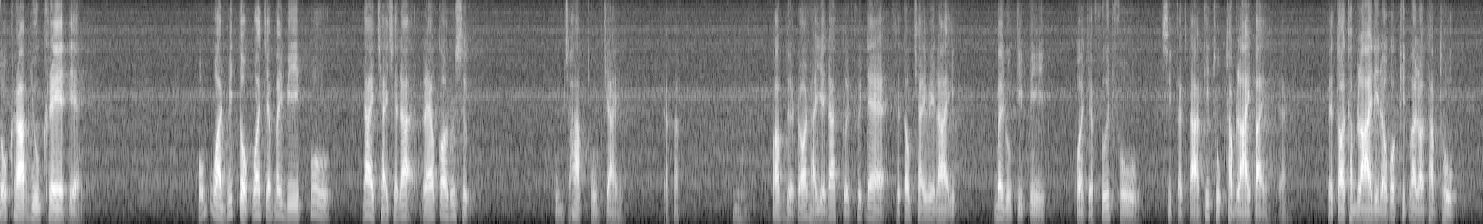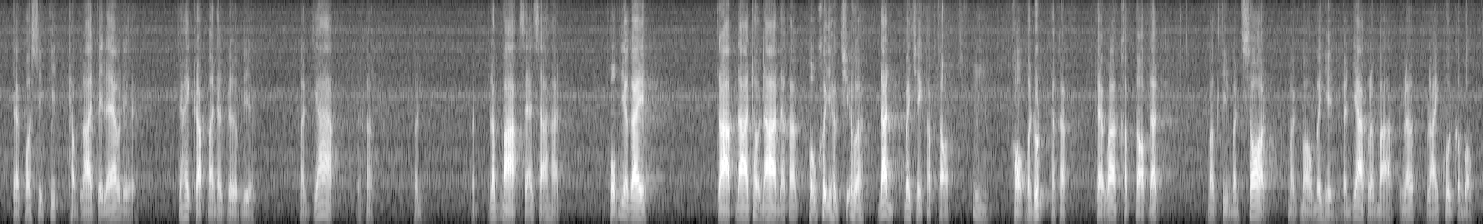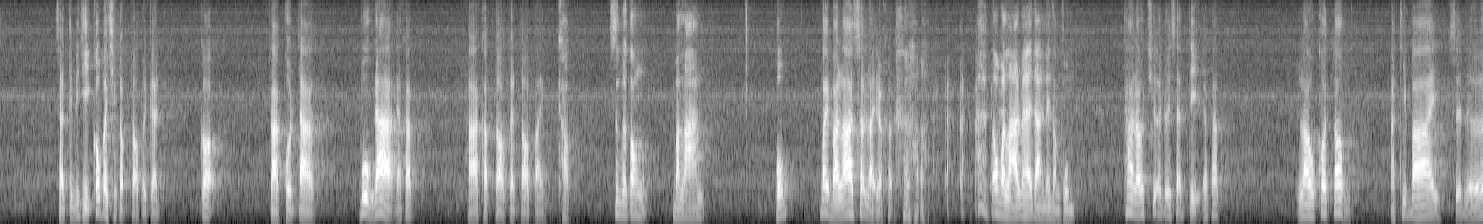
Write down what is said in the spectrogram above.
สงครามยูเครนเนี่ย ผมหวั่นวิตกว่าจะไม่มีผู้ได้ชัยชนะแล้วก็รู้สึกภูมิภาคภูมิใจนะครับความเดือดร้อนหายนะเกิดขึ้นแน่จะต้องใช้เวลาอีกไม่รู้กี่ปี กว่าจะฟื้นฟูสิ่งต่างๆ ที่ถูกทำลายไปนะแต่ตอนทำลายนี่เราก็คิดว่าเราทำถูก แต่พอสิ่งที่ทำลายไปแล้วเนี่ยจะให้กลับมาดังเดิมเนี่ยมันยากนะครับ ลำบากแสนสาหัส ผมยังไงตราบนานเท่านานนะครับ ผมก็ยังเชื่อว่านั่นไม่ใช่คำตอบอืมของมนุษย์นะครับ แต่ว่าคำตอบนั้นบางทีมันซ่อนมันมองไม่เห็นมันยากลำบากแล้วหลายคนก็บอก สันติวิธีก็ไม่ใช่คำตอบเหมือนกัน ก็ต่างคนต่างมุ่งหน้านะครับ หาคำตอบกันต่อไปครับ ซึ่งก็ต้อง balance ผมไม่ balance เท่าไหร่หรอกครับ ต้อง balance ไหมอาจารย์ในสังคม ถ้าเราเชื่อโดยสันตินะครับ เราก็ต้องอธิบายเสนอ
